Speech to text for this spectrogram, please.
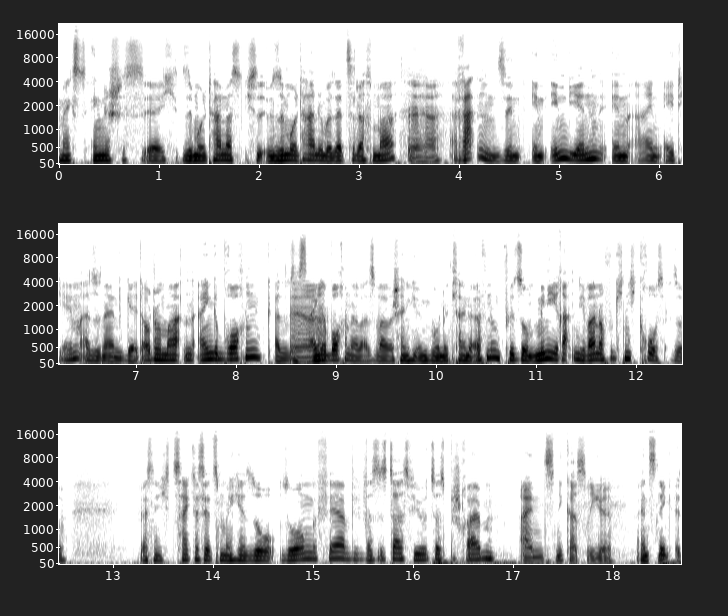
Merkst, Englisch ist, äh, ich, simultan, das, ich simultan übersetze das mal. Ja. Ratten sind in Indien in ein ATM, also in einen Geldautomaten eingebrochen. Also das ist Ja. eingebrochen, aber es war wahrscheinlich irgendwo eine kleine Öffnung für so Mini-Ratten, die waren auch wirklich nicht groß. Also ich weiß nicht, ich zeige das jetzt mal hier so, so ungefähr. Wie, was ist das? Wie würdest du das beschreiben? Ein Snickers-Riegel. Ein Snick. äh,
